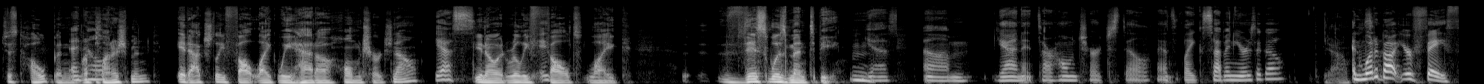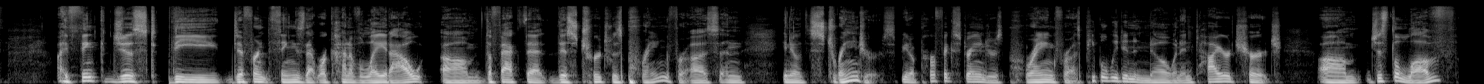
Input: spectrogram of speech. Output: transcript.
just hope and, and replenishment. Hope. It actually felt like we had a home church now. Yes, you know, it really it, felt like this was meant to be. Mm. Yes, um, yeah, and it's our home church still. That's like seven years ago. Yeah. And what about your faith? I think just the different things that were kind of laid out, um, the fact that this church was praying for us and, you know, strangers, you know, perfect strangers praying for us, people we didn't know, an entire church, um, just the love,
